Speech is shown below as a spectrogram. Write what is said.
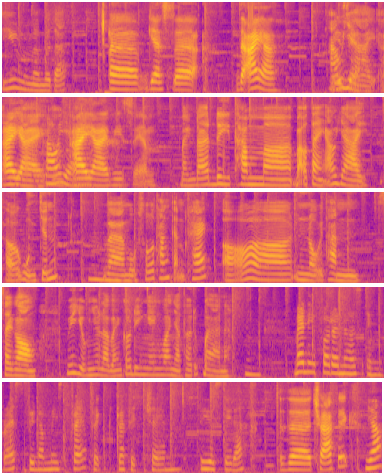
Do you remember that? Uh, yes, the the Aya. Áo dài, áo dài, áo dài, áo dài museum. Bạn đã đi thăm uh, bảo tàng áo dài ở quận 9 ừ. và một số thắng cảnh khác ở uh, nội thành Sài Gòn. Ví dụ như là bạn có đi ngang qua nhà thờ Đức Bà nè. Ừ. Many foreigners embrace Vietnamese traffic traffic jam. Do you see that? The traffic? Yeah.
